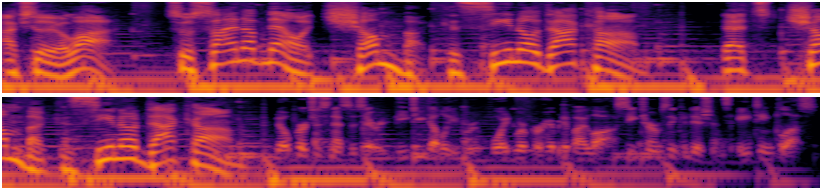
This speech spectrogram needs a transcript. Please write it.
Actually, a lot. So sign up now at chumbacasino.com. That's chumbacasino.com. No purchase necessary. VGW Group. Void were prohibited by law. See terms and conditions. 18 plus.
